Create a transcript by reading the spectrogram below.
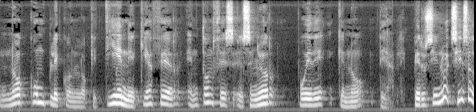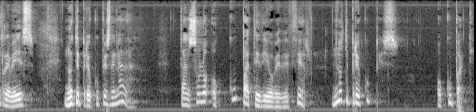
no cumple con lo que tiene que hacer, entonces el Señor puede que no te hable. Pero si, no, si es al revés, no te preocupes de nada. Tan solo ocúpate de obedecer. No te preocupes. Ocúpate.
